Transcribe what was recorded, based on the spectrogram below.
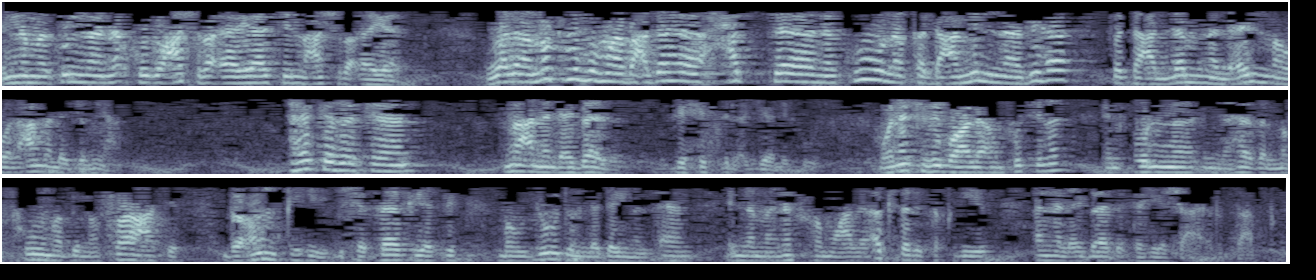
إنما كنا نأخذ عشر آيات عشر آيات. ولا نطلب ما بعدها حتى نكون قد عملنا بها فتعلمنا العلم والعمل جميعا. هكذا كان معنى العبادة في حس الأجيال الأولى. ونكذب على أنفسنا إن قلنا إن هذا المفهوم بنصاعته بعمقه بشفافيته موجود لدينا الآن إنما نفهم على أكثر تقدير أن العبادة هي شعائر التعبد.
